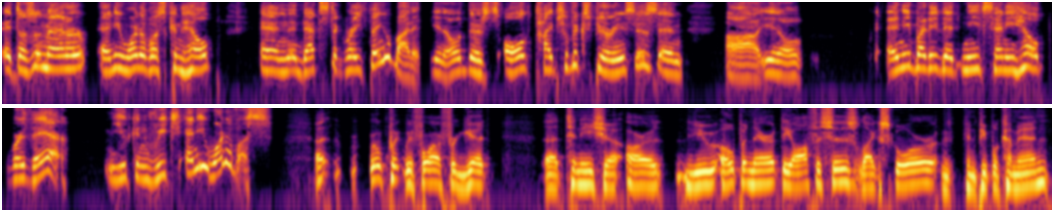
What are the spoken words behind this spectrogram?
it doesn't matter. Any one of us can help. And that's the great thing about it. You know, there's all types of experiences and, uh, you know, anybody that needs any help, we're there. You can reach any one of us. Uh, real quick before I forget, uh, Tanisha, are you open there at the offices like SCORE? Can people come in?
